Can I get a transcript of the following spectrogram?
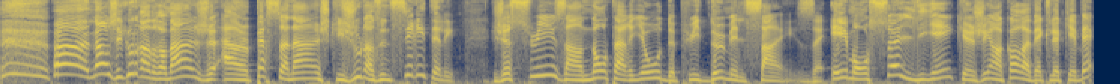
ah, non, j'ai le goût de rendre hommage à un personnage qui joue dans une série télé. Je suis en Ontario depuis 2016 et mon seul lien que j'ai encore avec le Québec,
